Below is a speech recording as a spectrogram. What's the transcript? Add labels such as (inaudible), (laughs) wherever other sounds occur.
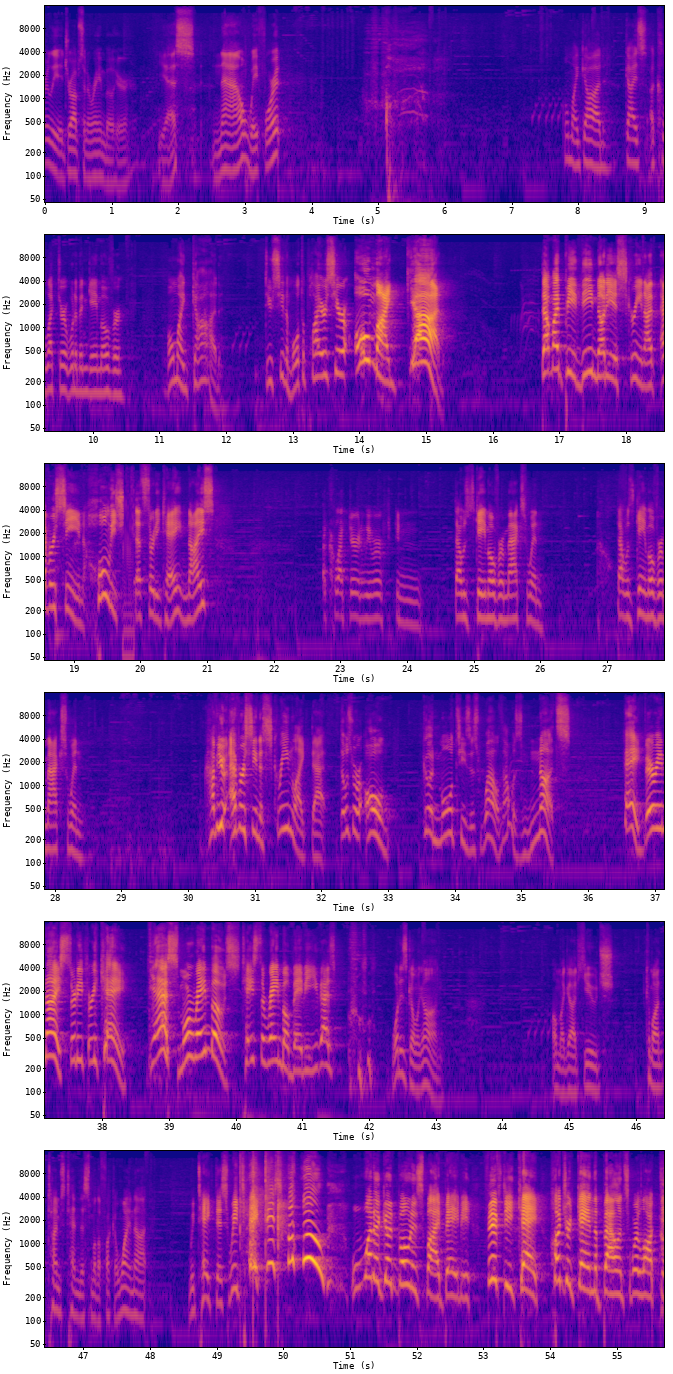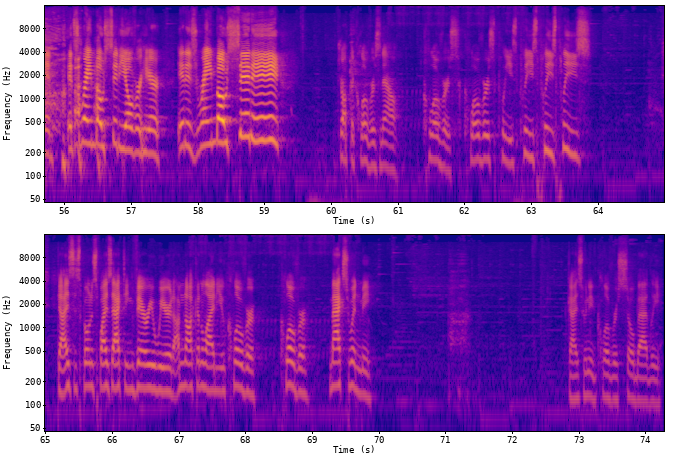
Surely it drops in a rainbow here. Yes. Now, wait for it. Oh my god. Guys, a collector, it would have been game over. Oh my god. Do you see the multipliers here? Oh my god! That might be the nuttiest screen I've ever seen. Holy shit, that's 30k. Nice. A collector, and we were freaking... That was game over, max win. That was game over, max win. Have you ever seen a screen like that? Those were all good multis as well. That was nuts. Hey, very nice. 33k. Yes, more rainbows. Taste the rainbow, baby. You guys... (laughs) what is going on? Oh my god, huge. Come on, times 10 this motherfucker. Why not? We take this. We take this. (laughs) What a good bonus buy, baby. 50k, 100k in the balance. We're locked in. It's Rainbow City over here. It is Rainbow City. Drop the clovers now. Clovers. Clovers, please, please, please, please. Guys, this bonus buy is acting very weird. I'm not going to lie to you. Clover. Clover. Max win me. Guys, we need Clover so badly.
